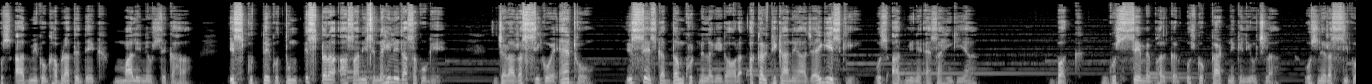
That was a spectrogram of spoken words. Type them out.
उस आदमी को घबराते देख माली ने उससे कहा, इस कुत्ते को तुम इस तरह आसानी से नहीं ले जा सकोगे। जरा रस्सी को ऐठो इससे इसका दम घुटने लगेगा और अकल ठिकाने आ जाएगी इसकी। उस आदमी ने ऐसा ही किया। बक गुस्से में भरकर उसको काटने के लिए उछला। उसने रस्सी को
